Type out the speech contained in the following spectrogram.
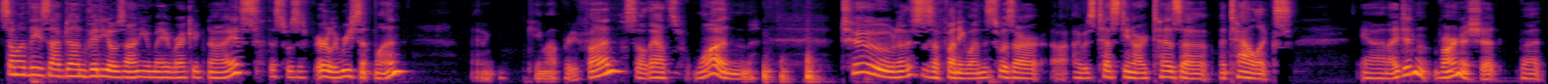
Some of these I've done videos on you may recognize. This was a fairly recent one and came out pretty fun. So that's one. Two, now this is a funny one. This was our, uh, I was testing Arteza Metallics and I didn't varnish it, but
